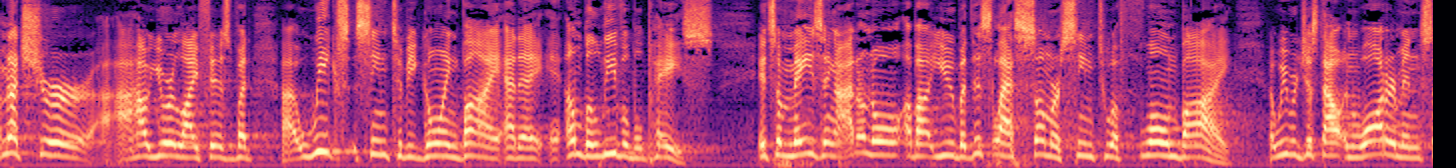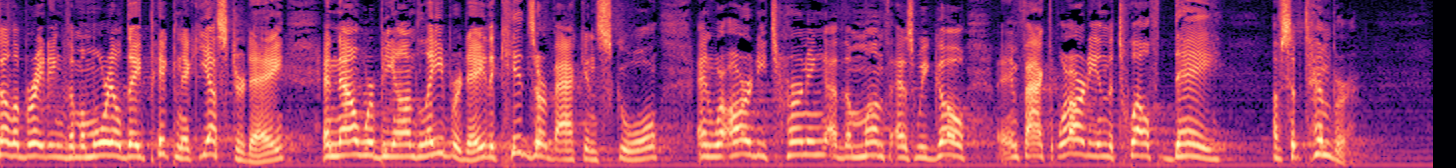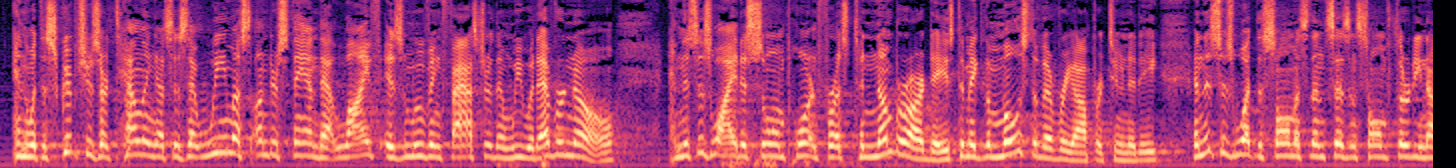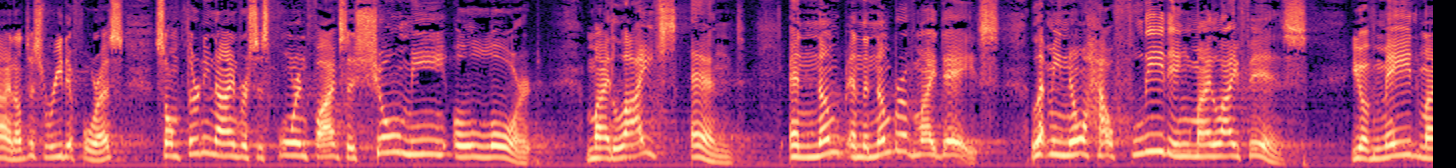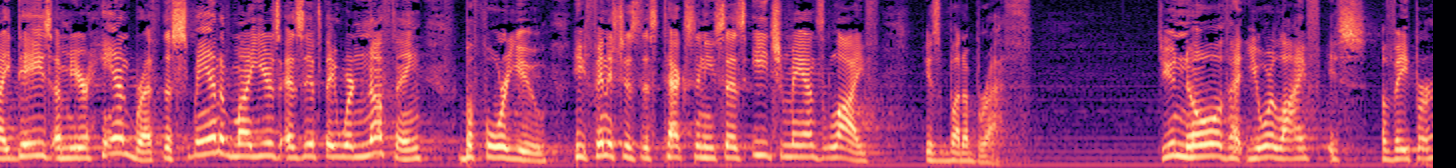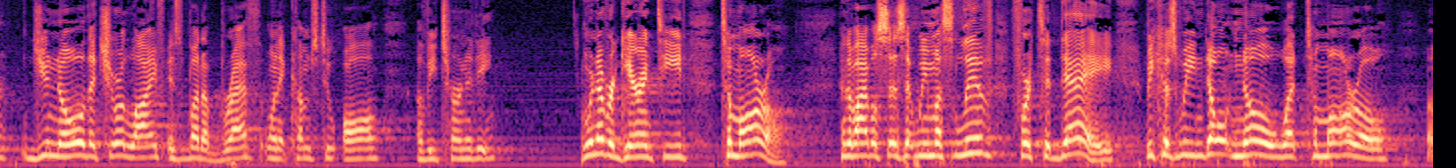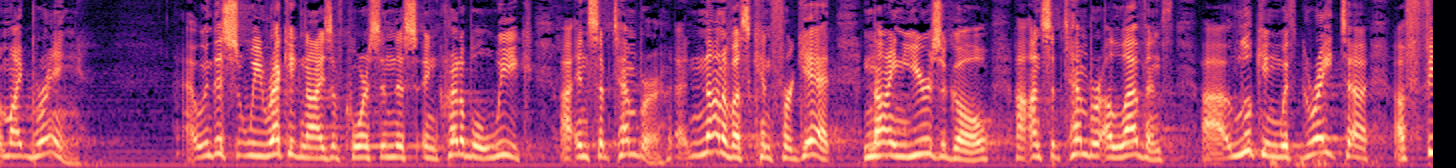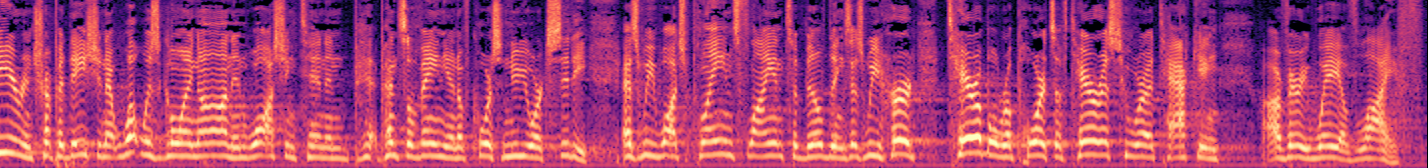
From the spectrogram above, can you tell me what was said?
I'm not sure uh, how your life is, but uh, weeks seem to be going by at an unbelievable pace. It's amazing. I don't know about you, but this last summer seemed to have flown by. Uh, we were just out in Waterman celebrating the Memorial Day picnic yesterday, and now we're beyond Labor Day. The kids are back in school, and we're already turning the month as we go. In fact, we're already in the 12th day of September. And what the scriptures are telling us is that we must understand that life is moving faster than we would ever know. And this is why it is so important for us to number our days, to make the most of every opportunity. And this is what the psalmist then says in Psalm 39. I'll just read it for us. Psalm 39, verses 4 and 5 says, Show me, O Lord, my life's end and, num- and the number of my days. Let me know how fleeting my life is. You have made my days a mere handbreadth, the span of my years as if they were nothing before you. He finishes this text and he says, Each man's life is but a breath. Do you know that your life is a vapor? Do you know that your life is but a breath when it comes to all of eternity? We're never guaranteed tomorrow. And the Bible says that we must live for today because we don't know what tomorrow might bring. Uh, this we recognize, of course, in this incredible week uh, in September. Uh, none of us can forget nine years ago uh, on September 11th, uh, looking with great fear and trepidation at what was going on in Washington and P- Pennsylvania and, of course, New York City. As we watched planes fly into buildings, as we heard terrible reports of terrorists who were attacking our very way of life.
